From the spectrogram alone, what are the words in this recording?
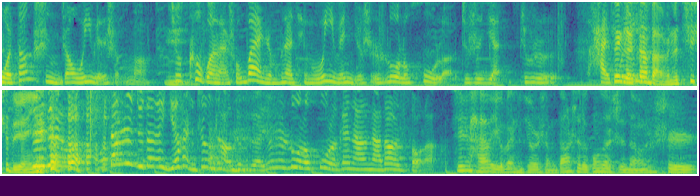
我当时你知道我以为是什么吗？就客观来说，外人不太清楚。我以为你就是落了户了，就是演就是海这个占百分之七十的原因。对对，我当时觉得也很正常，对不对？就是落了户了，该拿的拿到就走了。其实还有一个问题就是什么？当时的工作职能是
